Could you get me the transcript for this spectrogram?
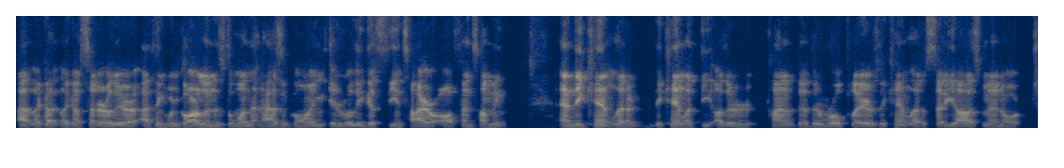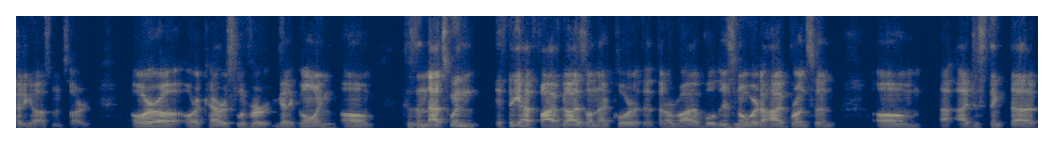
uh, like I, like I said earlier, I think when Garland is the one that has it going, it really gets the entire offense humming and they can't let a they can't let the other kind of the, the role players they can't let a Cedi Osman or Cedi Osman sorry or uh, or a Caris LeVert get it going um because then that's when if they have five guys on that court that, that are viable there's nowhere to hide Brunson. Um I, I just think that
